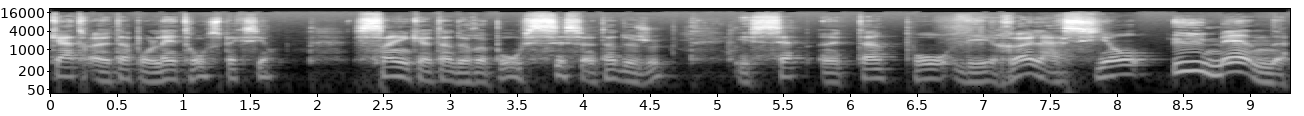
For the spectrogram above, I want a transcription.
4. Un temps pour l'introspection. 5. Un temps de repos. 6. Un temps de jeu. Et 7. Un temps pour les relations humaines.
